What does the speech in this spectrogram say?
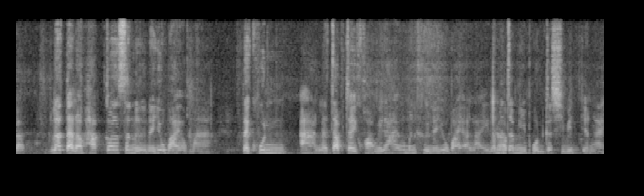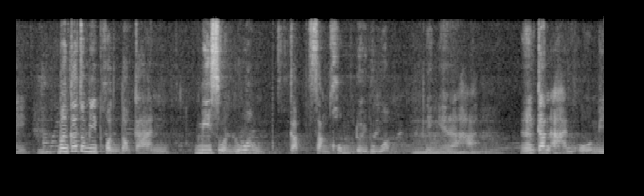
ครับ แล้วแต่ละพักก็เสนอนโยบายออกมา แต่คุณอ่านและจับใจความไม่ได้ว่ามันคือนโยบายอะไร แล้วมันครับ จะมีผลกับชีวิตยังไง มันก็จะมีผลต่อการมีส่วนร่วมกับสังคมโดยรวมอย่างเงี้ยนะคะ ดังนั้นการอ่านโอมี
